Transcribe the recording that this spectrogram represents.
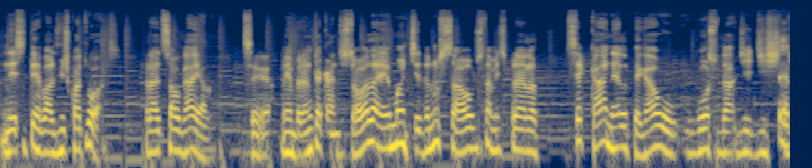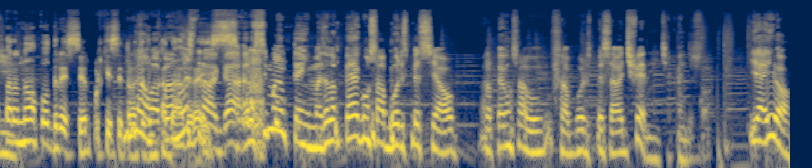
nesse intervalo de 24 horas para dessalgar ela. Certo. Lembrando que a carne de sol ela é mantida no sal justamente para ela secar, né? Ela pegar o, o gosto da, de, de, É de- para não apodrecer, porque se trata de não, um é para não cadáver. é isso. estragar. Ela se mantém, mas ela pega um sabor especial. Ela pega um sabor, um sabor especial, é diferente a carne de sol. E aí, ó,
